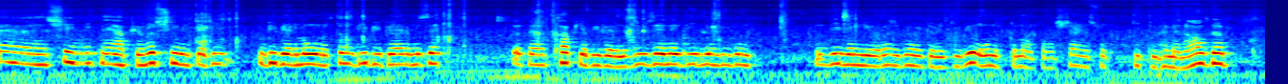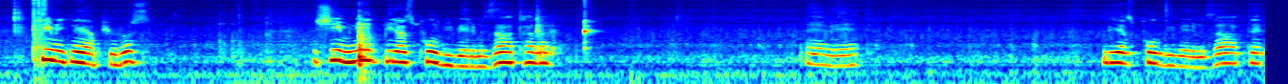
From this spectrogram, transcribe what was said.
Evet, şimdi ne yapıyoruz? Şimdi de bir biberimi unuttum. Bir biberimizi kapya biberimizi üzerine dilim dilim dilimliyoruz. Gördüğünüz gibi unuttum arkadaşlar. En son gittim hemen aldım. Şimdi ne yapıyoruz? Şimdi biraz pul biberimizi atalım. Evet. Biraz pul biberimizi attık.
